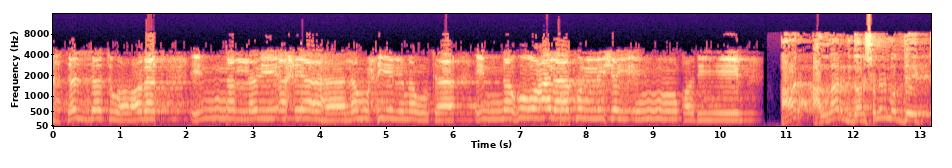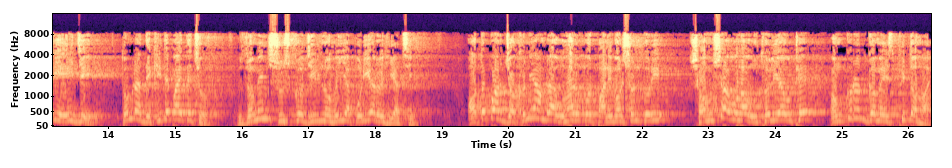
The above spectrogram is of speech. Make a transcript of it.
اهتزت وربت إن الذي أحياها لمحيي الموتى إنه على كل شيء قدير আর আল্লাহর নিদর্শনের মধ্যে একটি এই যে তোমরা দেখিতে পাইতেছ জমিন শুষ্ক জীর্ণ হইয়া পড়িয়া রহিয়াছে অতপর যখনই আমরা উহার উপর পানি বর্ষণ করি, সহসা উহা উথলিয়া উঠে অঙ্কুরোদ্গমে স্ফীত হয়।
